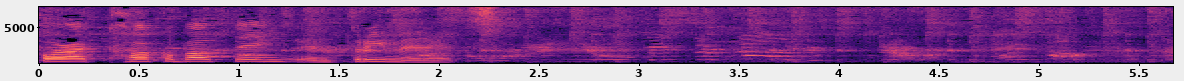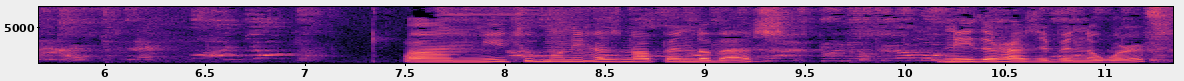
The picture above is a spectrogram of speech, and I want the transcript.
or I talk about things in three minutes. Um, YouTube money has not been the best, neither has it been the worst.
